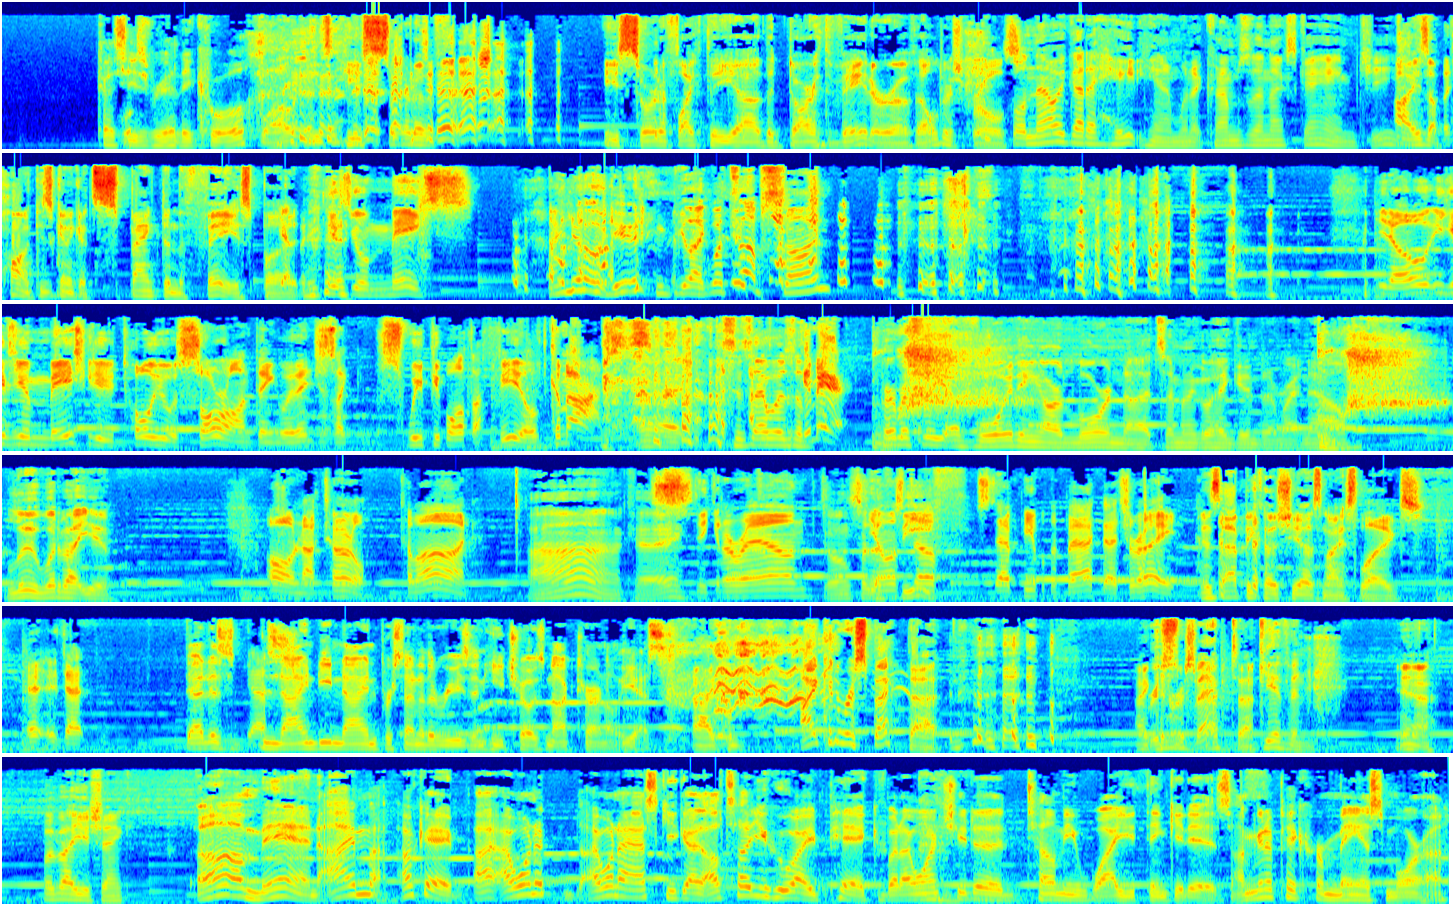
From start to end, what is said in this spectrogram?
Because he's really cool. Well, he's, he's sort of he's sort of like the uh, the Darth Vader of Elder Scrolls. Well, now we gotta hate him when it comes to the next game. Jeez. Ah, he's a punk. He's going to get spanked in the face, Yeah, but but he gives you a mace. I know, dude. Be like, "What's up, son?" You know, he gives you a mace. You could totally do a Sauron thing with it, and just like sweep people off the field. Come on, All right. Since I was a- come here. purposely avoiding our lore nuts, I'm gonna go ahead and get into them right now. Lou, what about you? Oh, Nocturnal. Come on, Ah, okay. sneaking around, Going for the stealing stuff, stab people in the back. That's right. is that because she has nice legs? Eh, eh, that That is Yes. ninety nine percent of the reason he chose Nocturnal. Yes. I can I can respect that. I can respect that. given. Yeah. What about you, Shank? Oh man, I'm okay. I want to. I want to ask you guys. I'll tell you who I pick, but I want you to tell me why you think it is. I'm gonna pick Hermaeus Mora.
